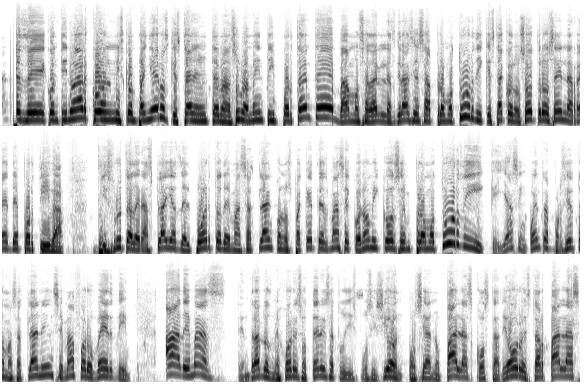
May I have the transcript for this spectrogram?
Antes de continuar con mis compañeros que están en un tema sumamente importante, vamos a darle las gracias a Promoturdi que está con nosotros en la red deportiva. Disfruta de las playas del puerto de Mazatlán con los paquetes más económicos en Promoturdi, que ya se encuentra, por cierto, Mazatlán en semáforo verde. Además, tendrás los mejores hoteles a tu disposición, Océano Palas, Costa de Oro, Star Palas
